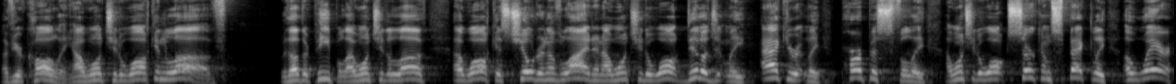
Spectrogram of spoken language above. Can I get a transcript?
of your calling. I want you to walk in love with other people. I want you to love, uh, walk as children of light, and I want you to walk diligently, accurately, purposefully. I want you to walk circumspectly, aware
